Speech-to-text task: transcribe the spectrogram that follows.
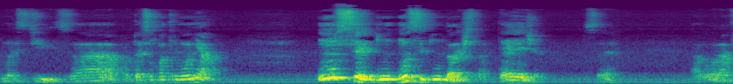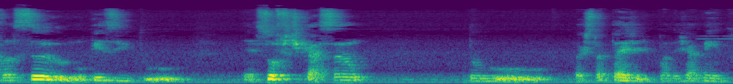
como é se diz, a proteção patrimonial. Um segundo, uma segunda estratégia, certo? agora avançando no quesito é, sofisticação do, da estratégia de planejamento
